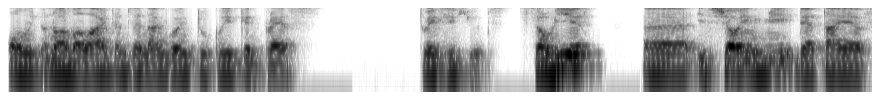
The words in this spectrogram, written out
only normal items, and I'm going to click and press to execute. So here uh, it's showing me that I have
